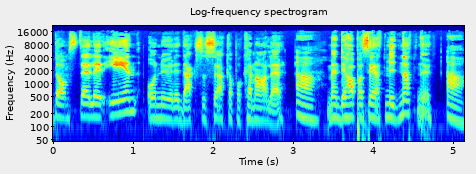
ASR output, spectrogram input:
De ställer in och nu är det dags att söka på kanaler. Ja. Men det har passerat midnatt nu. Ja.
